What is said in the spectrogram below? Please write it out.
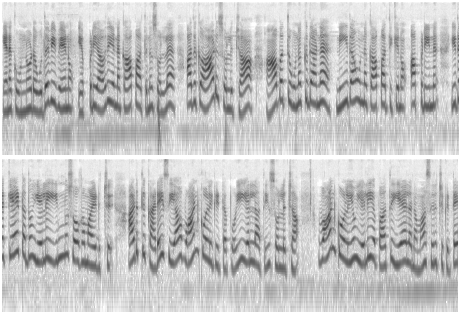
எனக்கு உன்னோட உதவி வேணும். எப்படியாவது என்னை காப்பாத்துன்னு சொல்ல. அதுக்கு ஆடு சொல்லுச்சான். ஆபத்து உனக்கு தானே. நீ தான் உன்னை காப்பாத்திக்கணும் அப்படின்னு. இதை கேட்டதும் எலி இன்னும் சோகமாயிடுச்சு. அடுத்து கடைசியாக வான்கோழி கிட்ட போய் எல்லாத்தையும் சொல்லுச்சான். வான்கோழியும் எலியை பார்த்து ஏளனமாக சிரிச்சுக்கிட்டே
